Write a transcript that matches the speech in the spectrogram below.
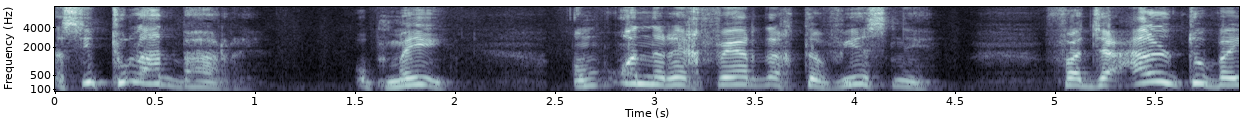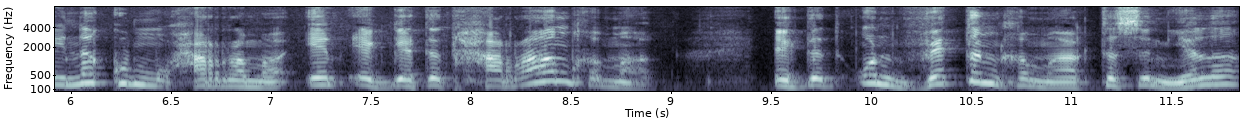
Is nie toelaatbaar op my om onregverdig te wees nie. Faj'altu bainakum muharrama en ek het dit haram gemaak. Ek dit onwettig gemaak tussen julle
